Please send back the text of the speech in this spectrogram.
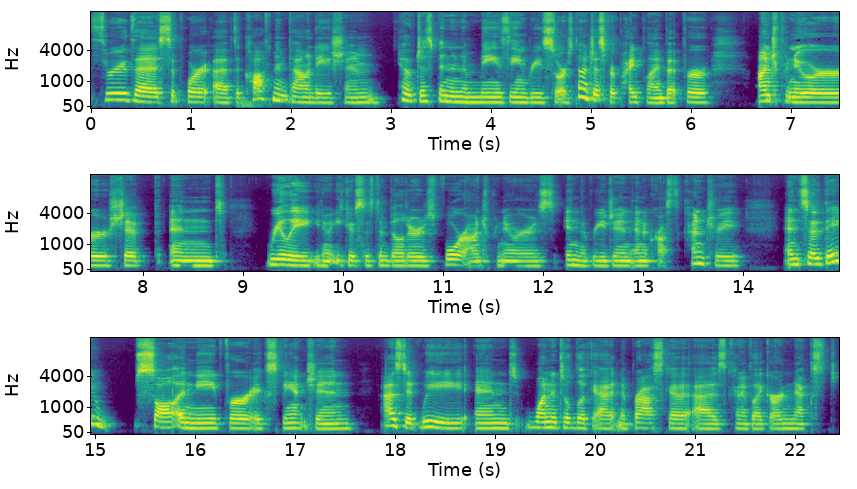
through the support of the Kauffman Foundation, who have just been an amazing resource, not just for pipeline, but for entrepreneurship and really, you know, ecosystem builders for entrepreneurs in the region and across the country. And so they saw a need for expansion, as did we, and wanted to look at Nebraska as kind of like our next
